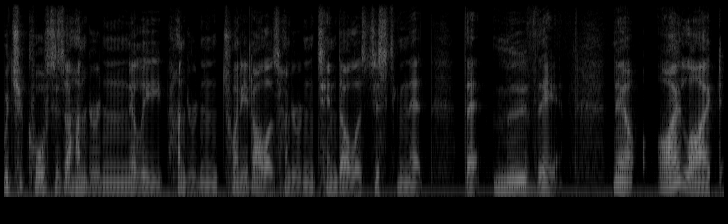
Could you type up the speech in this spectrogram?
which of course is a hundred and nearly $120 $110 just in that that move there. Now I like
